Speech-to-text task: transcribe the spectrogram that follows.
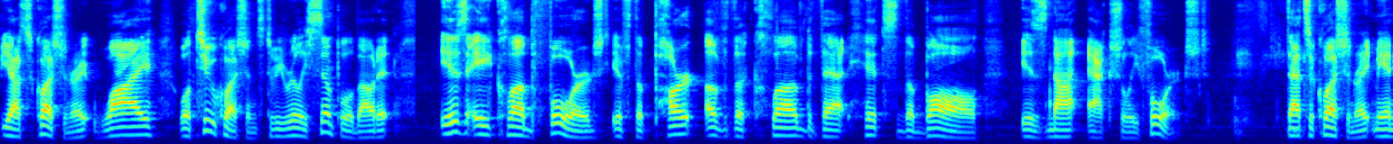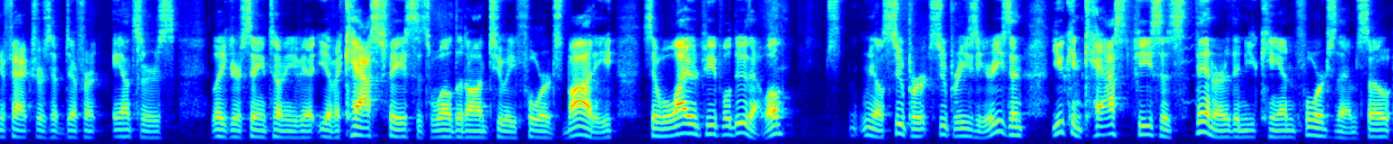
you asked a question, right? Why? Well, two questions to be really simple about it. Is a club forged if the part of the club that hits the ball is not actually forged? That's a question, right? Manufacturers have different answers. Like you're saying, Tony, you have- a cast face that's welded onto a forged body. Say, well, why would people do that? Well, you know, super, super easy reason. You can cast pieces thinner than you can forge them. So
